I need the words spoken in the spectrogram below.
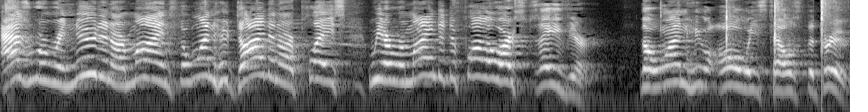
as we're renewed in our minds, the one who died in our place, we are reminded to follow our Savior, the one who always tells the truth.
